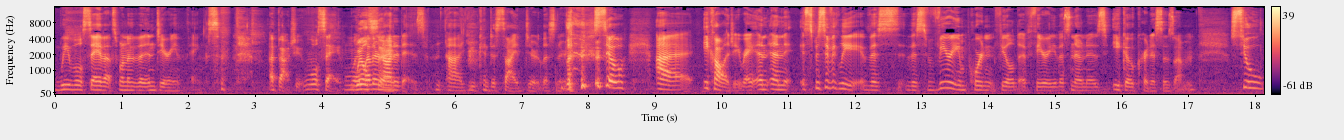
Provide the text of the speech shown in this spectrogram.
We will say that's one of the endearing things about you. We'll say We'll whether or not it is. Uh, you can decide, dear listeners. so, uh, ecology, right? And and specifically this this very important field of theory that's known as eco-criticism. So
